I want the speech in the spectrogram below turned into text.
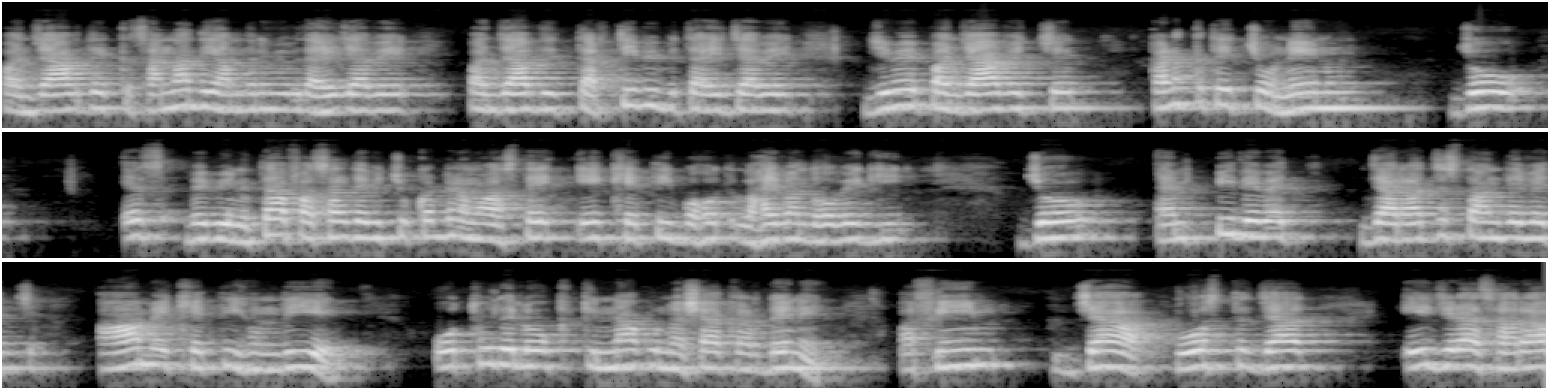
ਪੰਜਾਬ ਦੇ ਕਿਸਾਨਾਂ ਦੀ ਆਮਦਨੀ ਵੀ ਵਧਾਈ ਜਾਵੇ, ਪੰਜਾਬ ਦੀ ਧਰਤੀ ਵੀ ਬਚਾਈ ਜਾਵੇ, ਜਿਵੇਂ ਪੰਜਾਬ ਵਿੱਚ ਕਣਕ ਤੇ ਝੋਨੇ ਨੂੰ ਜੋ ਇਸ ਵਿਭਿੰਨਤਾ ਫਸਲ ਦੇ ਵਿੱਚੋਂ ਕੱਢਣ ਵਾਸਤੇ ਇਹ ਖੇਤੀ ਬਹੁਤ ਲਾਹੇਵੰਦ ਹੋਵੇਗੀ, ਜੋ ਐਮਪੀ ਦੇ ਵਿੱਚ ਜਾਂ ਰਾਜਸਥਾਨ ਦੇ ਵਿੱਚ ਆਮ ਇਹ ਖੇਤੀ ਹੁੰਦੀ ਏ ਉੱਥੋਂ ਦੇ ਲੋਕ ਕਿੰਨਾ ਕੁ ਨਸ਼ਾ ਕਰਦੇ ਨੇ, ਅਫੀਮ ਜਾਂ ਪੋਸਤ ਜਾਂ ਇਹ ਜਿਹੜਾ ਸਾਰਾ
